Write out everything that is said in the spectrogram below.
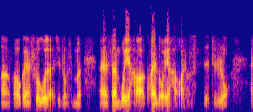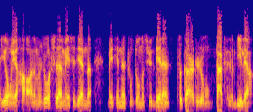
啊，包括刚才说过的这种什么呃散步也好啊，快走也好啊，这种啊游泳也好啊。那么如果实在没时间呢，每天呢主动的去练练自个儿这种大腿的力量，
